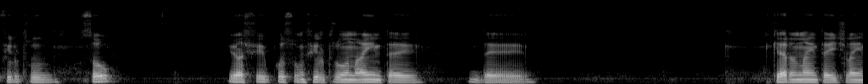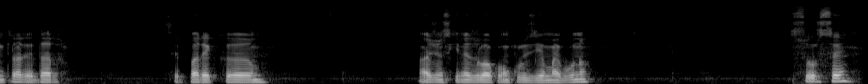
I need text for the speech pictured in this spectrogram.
filtru SOW eu aș fi pus un filtru înainte de... Chiar înainte aici la intrare, dar se pare că a ajuns chinezul la o concluzie mai bună. Surse.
